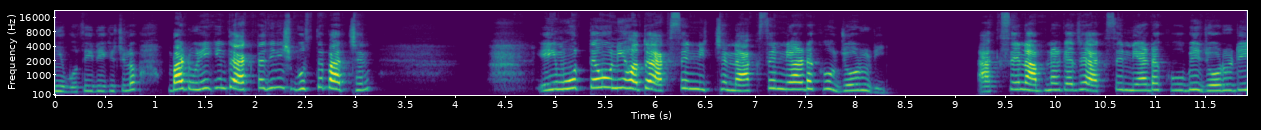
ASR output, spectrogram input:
নিয়ে বসেই রেখেছিল। বাট উনি কিন্তু একটা জিনিস বুঝতে পারছেন এই মুহূর্তেও উনি হয়তো অ্যাকশন নিচ্ছেন না। অ্যাকশন নেওয়াটা খুব জরুরি। অ্যাকশন আপনার কাছে অ্যাকশন নেওয়াটা খুবই জরুরি,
